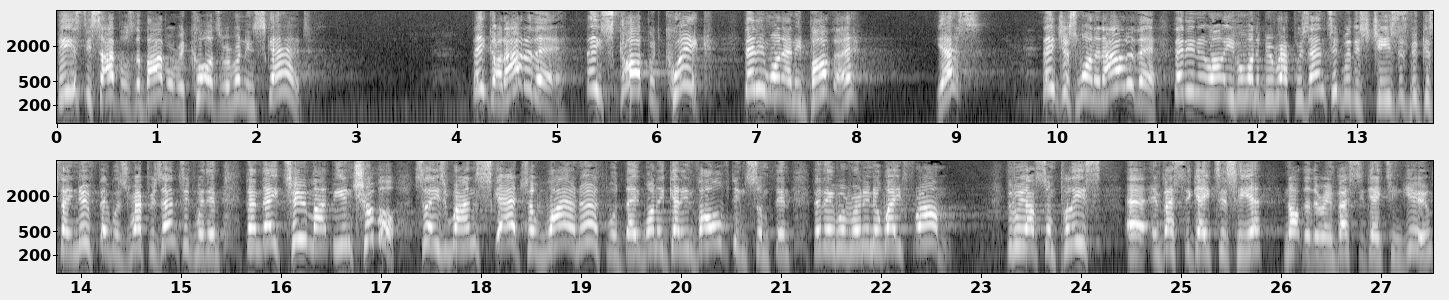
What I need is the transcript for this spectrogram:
these disciples, the Bible records, were running scared. They got out of there. They scarpered quick. They didn't want any bother. Yes? They just wanted out of there. They didn't even want to be represented with this Jesus because they knew if they was represented with him, then they too might be in trouble. So they ran scared. So why on earth would they want to get involved in something that they were running away from? Do we have some police uh, investigators here? Not that they're investigating you,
